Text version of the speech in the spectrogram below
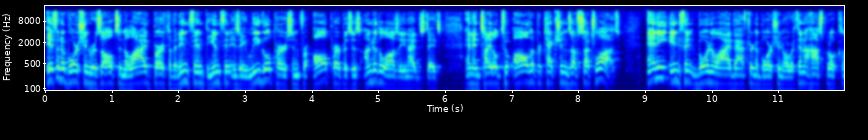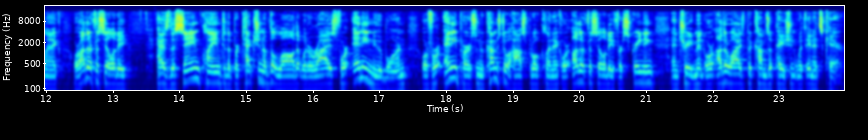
if an abortion results in the live birth of an infant, the infant is a legal person for all purposes under the laws of the United States and entitled to all the protections of such laws. Any infant born alive after an abortion or within a hospital, clinic, or other facility has the same claim to the protection of the law that would arise for any newborn or for any person who comes to a hospital, clinic, or other facility for screening and treatment or otherwise becomes a patient within its care.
